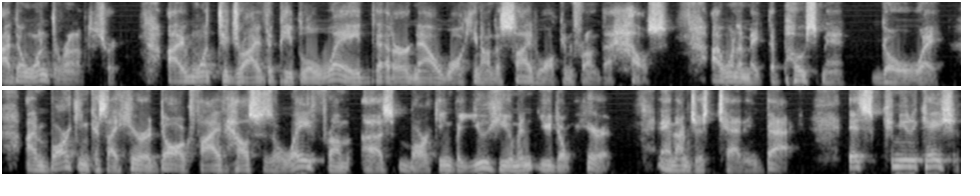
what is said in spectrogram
I don't want it to run up the tree. I want to drive the people away that are now walking on the sidewalk in front of the house. I want to make the postman go away. I'm barking because I hear a dog five houses away from us barking, but you human, you don't hear it. And I'm just chatting back. It's communication.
